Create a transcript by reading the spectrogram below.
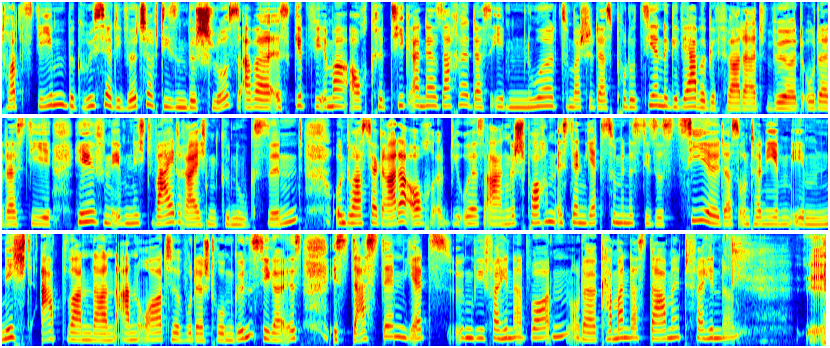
trotzdem begrüßt ja die Wirtschaft diesen Beschluss, aber es gibt wie immer auch Kritik an der Sache, dass eben nur zum Beispiel das produzierende Gewerbe gefördert wird oder dass die Hilfen eben nicht weitreichend genug sind. Und du hast ja gerade auch die USA angesprochen. Ist denn jetzt zumindest dieses Ziel, dass Unternehmen eben nicht abwandern an Orte, wo der Strom günstiger ist, ist das denn jetzt irgendwie verhindert worden oder kann man das damit verhindern? Äh,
